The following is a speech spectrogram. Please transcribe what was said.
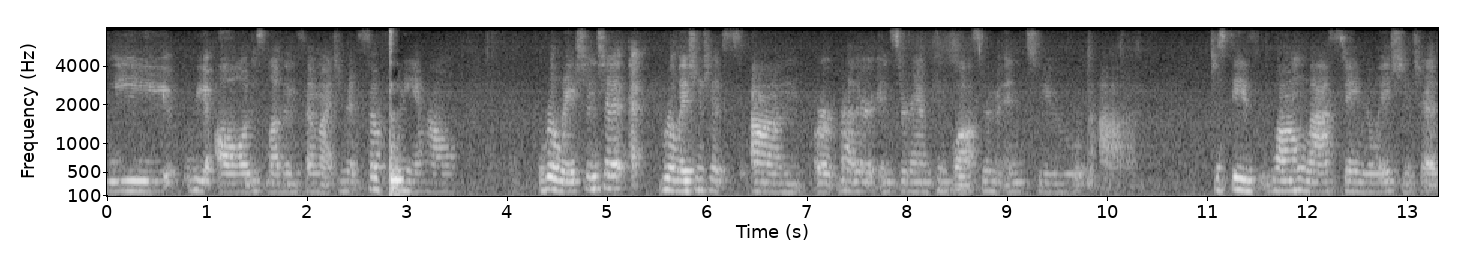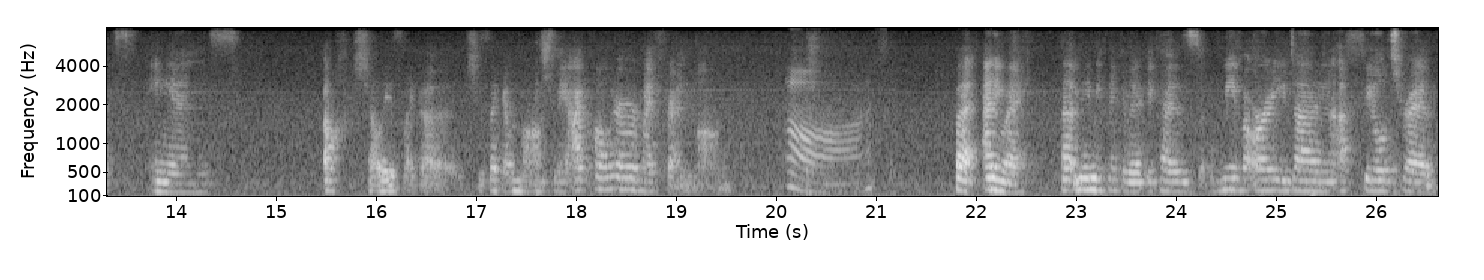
we we all just love them so much, and it's so funny how relationship relationships, um, or rather Instagram can blossom into uh, just these long-lasting relationships, and oh, Shelly's like a she's like a mom to me. I call her my friend mom. Aww. But anyway, that made me think of it because we've already done a field trip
